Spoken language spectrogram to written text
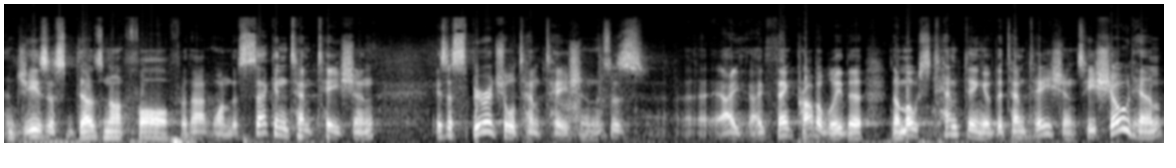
And Jesus does not fall for that one. The second temptation is a spiritual temptation. This is, I, I think, probably the, the most tempting of the temptations. He showed him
